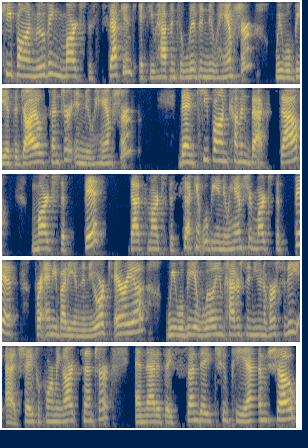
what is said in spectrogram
Keep on moving March the 2nd. If you happen to live in New Hampshire, we will be at the Giles Center in New Hampshire. Then keep on coming back south March the 5th. That's March the 2nd. We'll be in New Hampshire. March the 5th for anybody in the New York area. We will be at William Paterson University at Shea Performing Arts Center. And that is a Sunday 2 p.m. show.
